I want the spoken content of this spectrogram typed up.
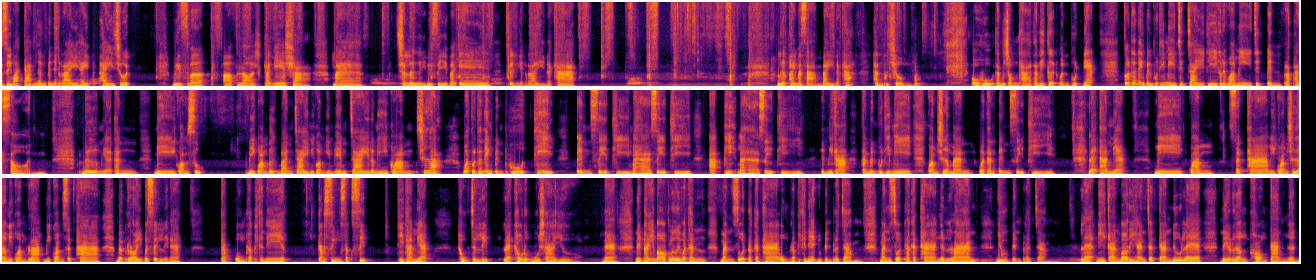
ดูซิว่าการเงินเป็นอย่างไรให้ไพ่ชุด Whisper of Lord Ganesha มาเฉลยดูซิว่าเอ๊เป็นอย่างไรนะคะ เลือกไพ่มาสามใบนะคะ ท่านผู้ชม โอ้โหท่านผู้ชมค่ะ ท่านที่เกิดวันพุธเนี่ยตัวท่านเองเป็นผู้ที่มีจิตใจที่เขาเรียกว่ามีจิตเป็นประพัดสอนเดิมเนี่ยท่านมีความสุข มีความเบิกบานใจ มีความอิ่มเอมใจ และมีความเชื่อ ว่าตัวท่านเองเป็นผู้ที่เป็นเศรษฐีมหาเศรษฐีอภิมหาเศรษฐีเห็นไหมคะ ท่านเป็นผู้ที่มีความเชื่อมั่นว่าท่านเป็นเศรษฐี และท่านเนี่ย มีความศรัทธา มีความเชื่อ มีความรัก มีความศรัทธา แบบร้อยเปอร์เซ็นเลยนะ กับองค์พระพิฆเนศ กับสิ่งศักดิ์สิทธิ์ที่ท่านเนี่ย ถูกจริตและเคารพบูชาอยู่นะในไพ่บอกเลยว่าท่านมันสวดพระคาถาองค์พระพิฆเนศอยู่เป็นประจำ มันสวดพระคาถาเงินล้านอยู่เป็นประจำ และมีการบริหารจัดการดูแลในเรื่องของการเงิน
